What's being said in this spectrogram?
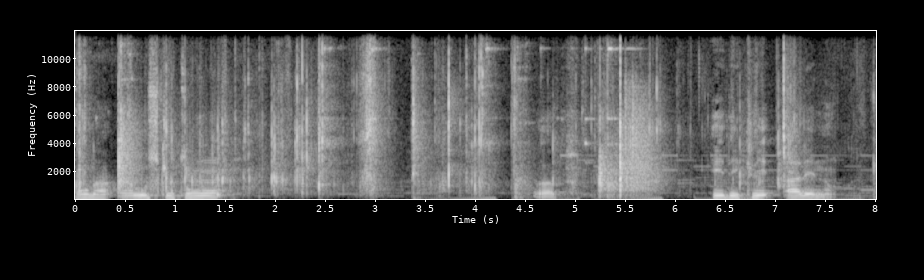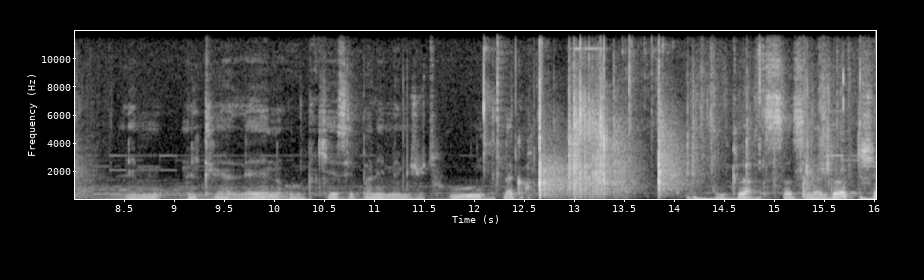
on a un mousqueton. Et des clés à laine. Les, clés laine, ok, c'est pas les mêmes du tout. D'accord. Donc là, ça c'est la doc.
